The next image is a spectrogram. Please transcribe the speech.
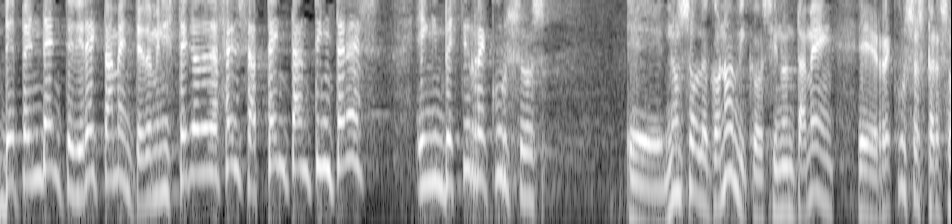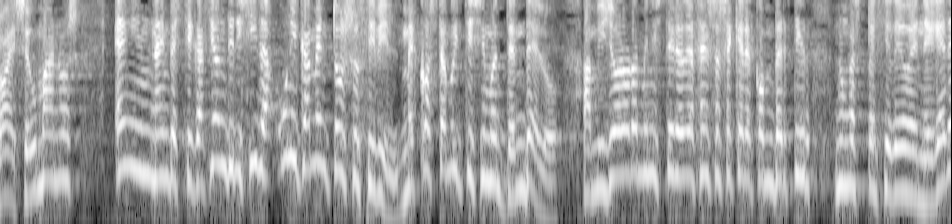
dependente directamente do Ministerio de Defensa ten tanto interés en investir recursos eh, non só económicos, sino tamén eh, recursos persoais e humanos, en na investigación dirixida únicamente ao uso civil. Me costa moitísimo entendelo. A millor hora o Ministerio de Defensa se quere convertir nunha especie de ONGD,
